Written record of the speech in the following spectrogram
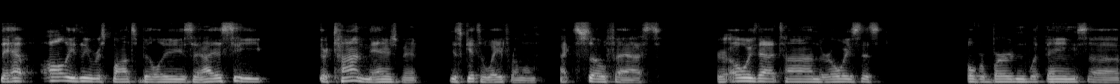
they have all these new responsibilities. And I just see their time management just gets away from them like so fast. They're always out of time. They're always just overburdened with things. Uh,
